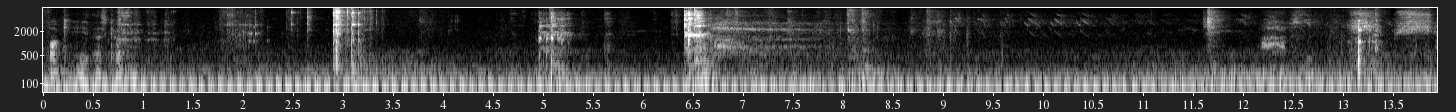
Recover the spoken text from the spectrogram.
fucking hate this company. Absolute shit.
